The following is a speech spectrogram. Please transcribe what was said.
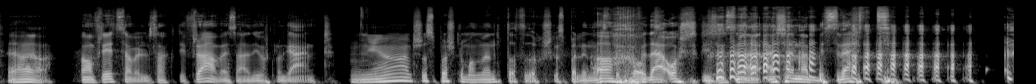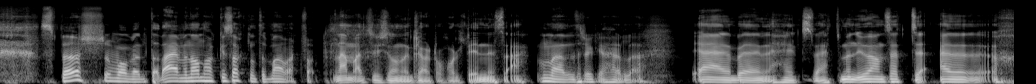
Ja, ja. Og Fritz har vel sagt ifra hvis jeg hadde gjort noe gærent. Ja, ellers så spørs det om han venter til dere skal spille i neste for pod. det jeg orker ikke. Jeg, kjenner jeg blir svett. Spørs om han venter. Nei, men han har ikke sagt noe til meg, i hvert fall. Nei, men jeg tror ikke han har klart å holde det inni seg. Nei, det tror ikke jeg heller. Jeg ble helt svett. Men uansett, jeg, øh,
